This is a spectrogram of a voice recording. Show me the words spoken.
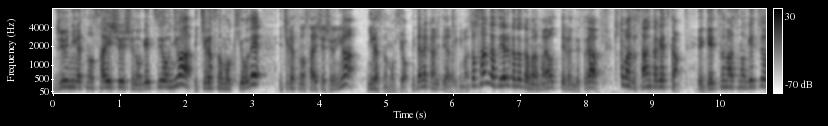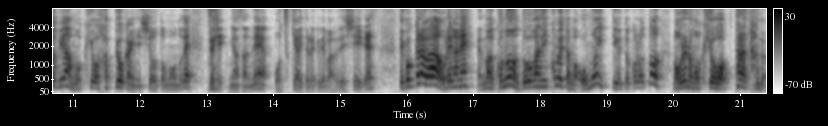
12月の最終週の月曜には1月の目標で1月の最終週には2月の目標みたいな感じでやっていきます。ちょ3月やるかどうかま迷ってるんですが、ひとまず3ヶ月間、え月末の月曜日は目標発表会にしようと思うので、ぜひ皆さんね、お付き合いいただければ嬉しいです。で、ここからは俺がね、まあこの動画に込めたま思いっていうところと、まあ俺の目標をただただ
